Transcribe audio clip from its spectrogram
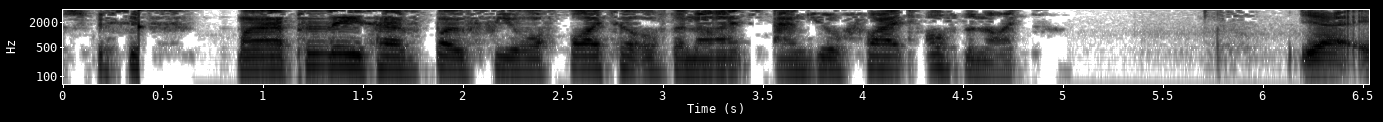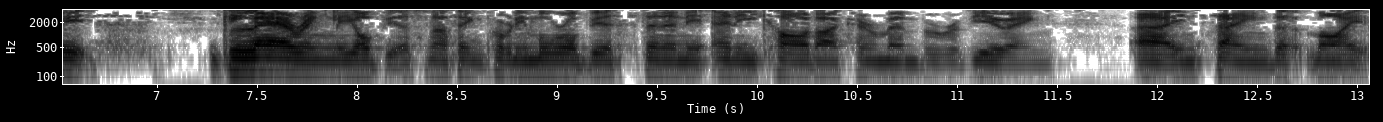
specific. May I please have both your fighter of the night and your fight of the night? Yeah, it's glaringly obvious, and I think probably more obvious than any any card I can remember reviewing. Uh, in saying that my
